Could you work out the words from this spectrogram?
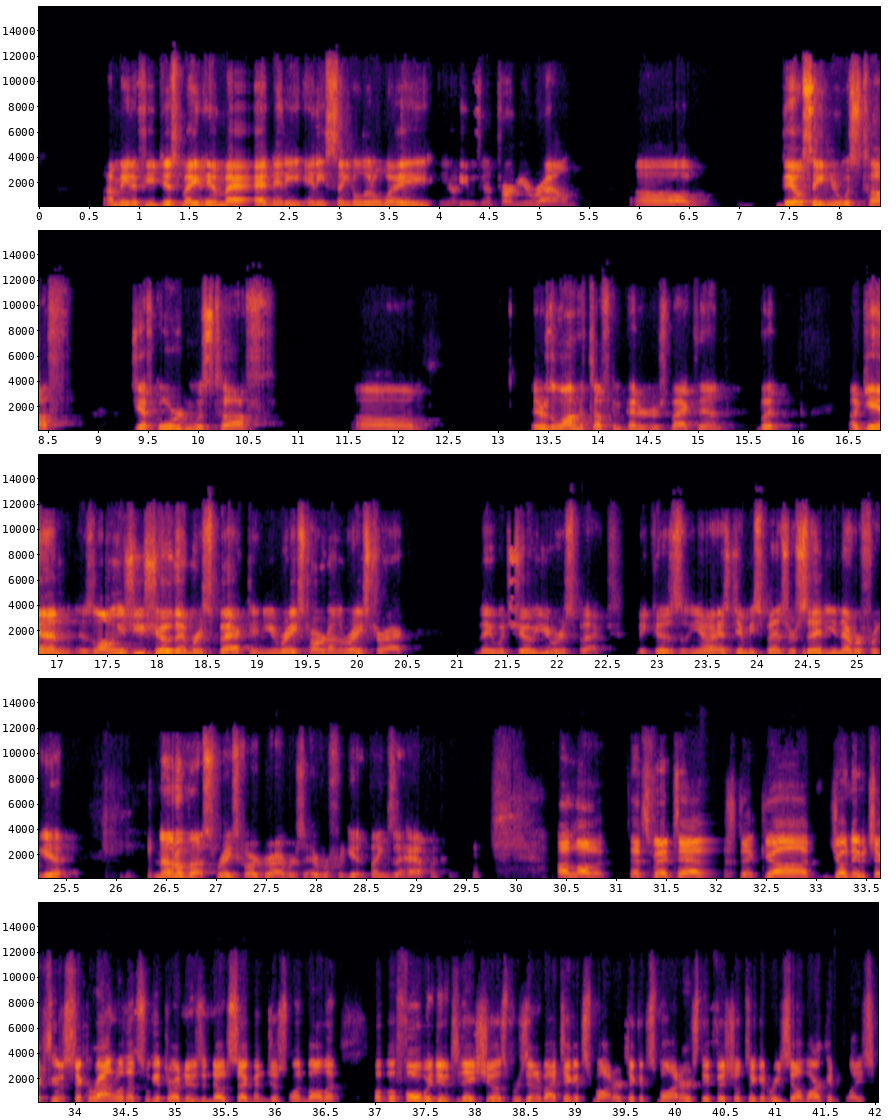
I mean, if you just made him mad in any any single little way, you know, he was going to turn you around. Uh, Dale Senior was tough. Jeff Gordon was tough. Um, there was a lot of tough competitors back then. But again, as long as you show them respect and you raced hard on the racetrack, they would show you respect because, you know, as Jimmy Spencer said, you never forget. None of us race car drivers ever forget things that happen. I love it. That's fantastic. Uh, Joe Nemechek's going to stick around with us. We'll get to our news and notes segment in just one moment. But before we do, today's show is presented by Ticket Smarter. Ticket Smarter is the official ticket resale marketplace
